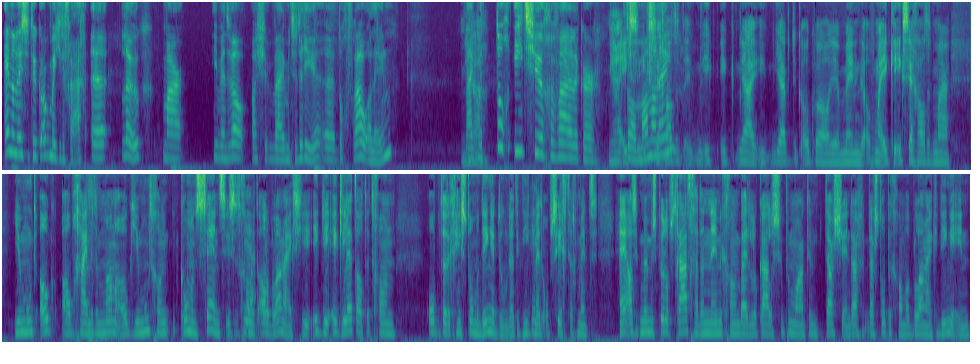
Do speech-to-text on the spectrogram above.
En dan is natuurlijk ook een beetje de vraag, eh, leuk, maar je bent wel, als je, wij met z'n drieën, eh, toch vrouw alleen... Lijkt Ja. me toch ietsje gevaarlijker Ja, ik, dan ik man zeg alleen. altijd... Ik, ik, ik- ja, ik- jij hebt natuurlijk ook wel je mening erover. Maar ik, ik zeg altijd maar... Je moet ook, al ga je met een man ook... Je moet gewoon... Common sense is het gewoon Ja. het allerbelangrijkste. Ik, ik let altijd gewoon op dat ik geen stomme dingen doe. Dat ik niet Ja. met opzichtig met... Hè, als ik met mijn spul op straat ga... dan neem ik gewoon bij de lokale supermarkt een tasje... en daar, daar stop ik gewoon wat belangrijke dingen in.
